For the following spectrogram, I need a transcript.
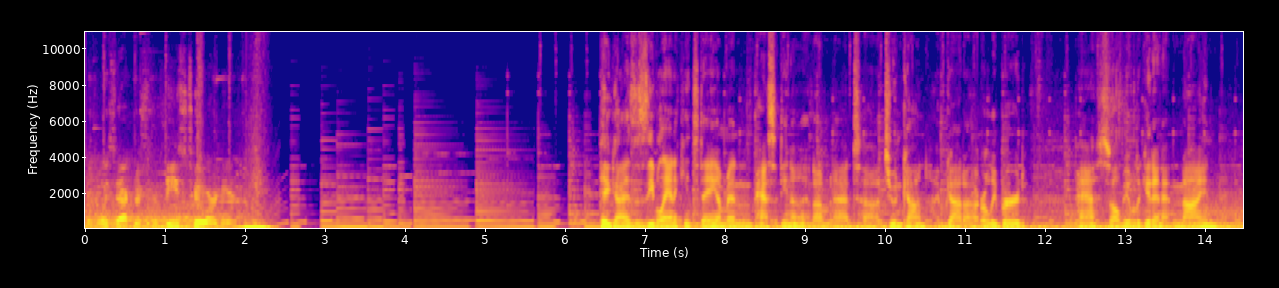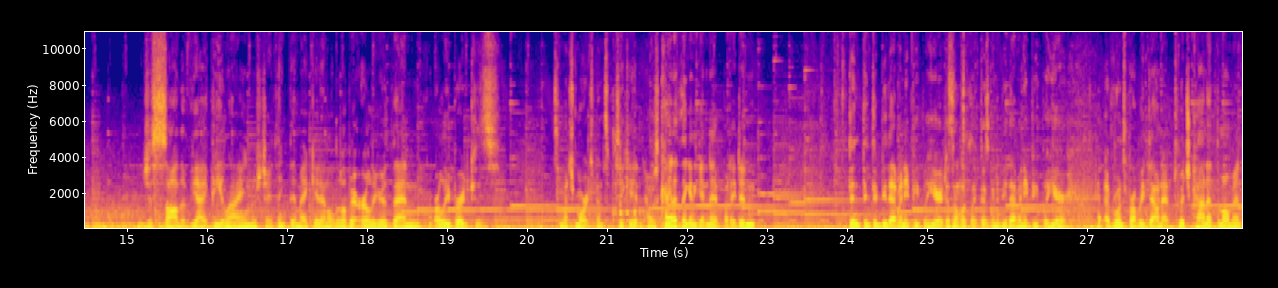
the voice actors for these two are here. Hey guys, this is Evil Aniki. Today I'm in Pasadena and I'm at uh, ToonCon. I've got an early bird pass, so I'll be able to get in at 9. Just saw the VIP line, which I think they might get in a little bit earlier than early bird because it's a much more expensive ticket. I was kind of thinking of getting it, but I didn't. Didn't think there'd be that many people here. It doesn't look like there's going to be that many people here. Everyone's probably down at TwitchCon at the moment.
